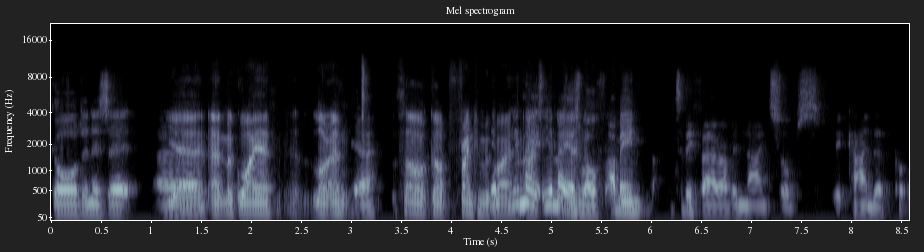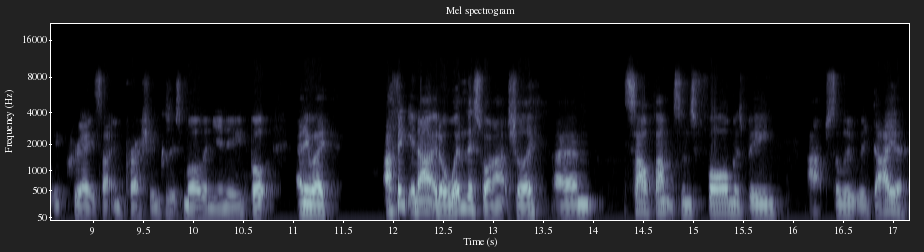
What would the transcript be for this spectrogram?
Gordon, is it? Um, yeah, uh, Maguire, Lauren. Yeah. Oh God, Frankie Maguire. You, you may, you may as well. I mean, to be fair, having nine subs, it kind of put, it creates that impression because it's more than you need. But anyway, I think United will win this one. Actually, um, Southampton's form has been absolutely dire,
